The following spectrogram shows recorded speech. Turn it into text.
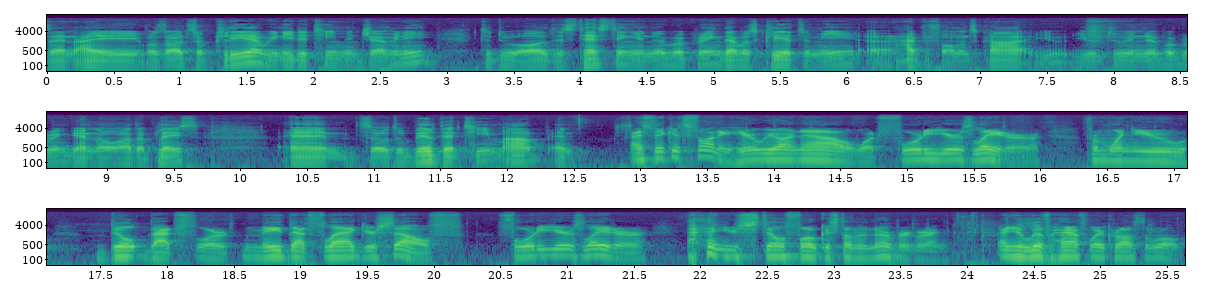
then I was also clear we need a team in Germany to do all this testing in Nürburgring. That was clear to me. A high performance car you you do in Nürburgring and no other place, and so to build that team up and I think it's funny. Here we are now, what, 40 years later, from when you built that f- or made that flag yourself. 40 years later, and you're still focused on the Nürburgring, and you live halfway across the world.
